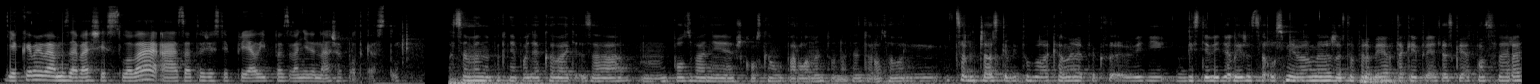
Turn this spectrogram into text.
Ďakujeme vám za vaše slova a za to, že ste prijali pozvanie do nášho podcastu. Chcem veľmi pekne poďakovať za mm, pozvanie školskému parlamentu na tento rozhovor. Celý čas, keby tu bola kamera, tak vidí, by ste videli, že sa usmievame a že to prebieha v takej priateľskej atmosfére.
